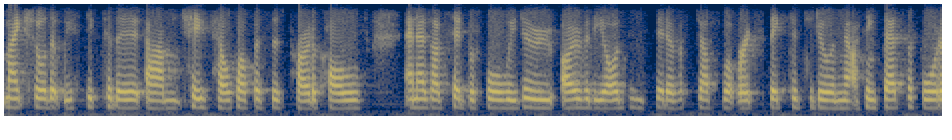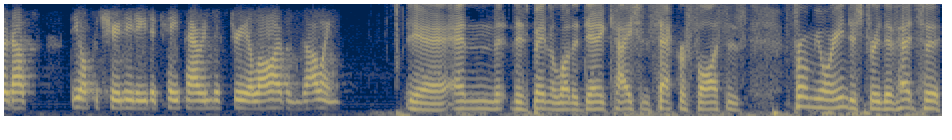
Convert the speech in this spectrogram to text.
make sure that we stick to the um, Chief Health Officer's protocols. And as I've said before, we do over the odds instead of just what we're expected to do. And I think that's afforded us the opportunity to keep our industry alive and going. Yeah, and there's been a lot of dedication, sacrifices from your industry. They've had to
